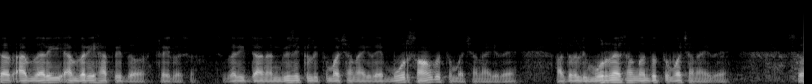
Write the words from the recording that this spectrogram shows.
sir I am very I am very happy the trailer sir it's very done and musically ತುಂಬ ಚೆನ್ನಾಗಿದೆ. ಮೂರು ಸಾಂಗು ತುಂಬ ಚೆನ್ನಾಗಿದೆ. ಅದರಲ್ಲಿ ಮೂರನೇ ಸಾಂಗ್ ಅಂತೂ ತುಂಬ ಚೆನ್ನಾಗಿದೆ. ಸೊ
